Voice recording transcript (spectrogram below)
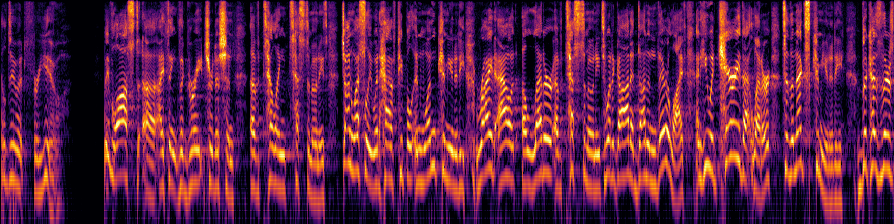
he'll do it for you. We've lost, uh, I think, the great tradition of telling testimonies. John Wesley would have people in one community write out a letter of testimony to what God had done in their life, and he would carry that letter to the next community because there's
